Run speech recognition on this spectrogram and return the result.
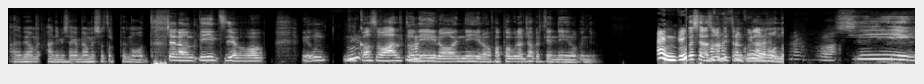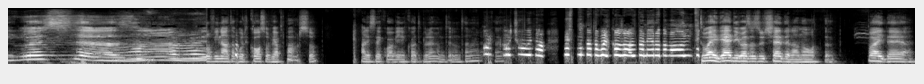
Ah, abbiamo... Andy, mi sa che abbiamo messo troppe mod. C'era un tizio, un, un Mm. coso alto Ma- nero, è nero, fa paura già perché è nero, quindi... Andy? Questa è la Ma zona più tranquilla al mondo. Sì, questa è la zona... Rovinata quel coso che è apparso. Ali, stai qua, vieni qua, ti prego, non ti allontanare. Porca ok? Giuda, mi è spuntato quel coso alto nero davanti. Tu hai idea di cosa succede la notte? Tu hai idea?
